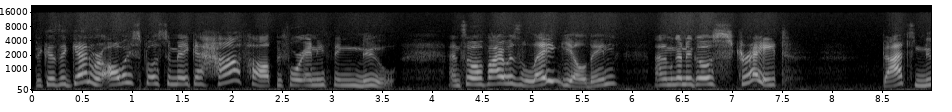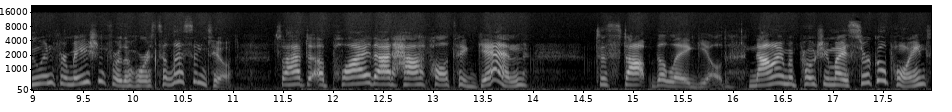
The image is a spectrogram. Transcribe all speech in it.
because again, we're always supposed to make a half halt before anything new. And so if I was leg yielding and I'm going to go straight, that's new information for the horse to listen to. So I have to apply that half halt again to stop the leg yield. Now I'm approaching my circle point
